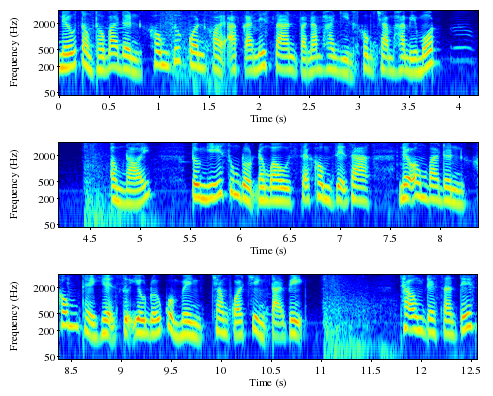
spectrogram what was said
nếu Tổng thống Biden không rút quân khỏi Afghanistan vào năm 2021. Ông nói, tôi nghĩ xung đột Đông Âu sẽ không dễ ra nếu ông Biden không thể hiện sự yếu đuối của mình trong quá trình tại vị. Theo ông DeSantis,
